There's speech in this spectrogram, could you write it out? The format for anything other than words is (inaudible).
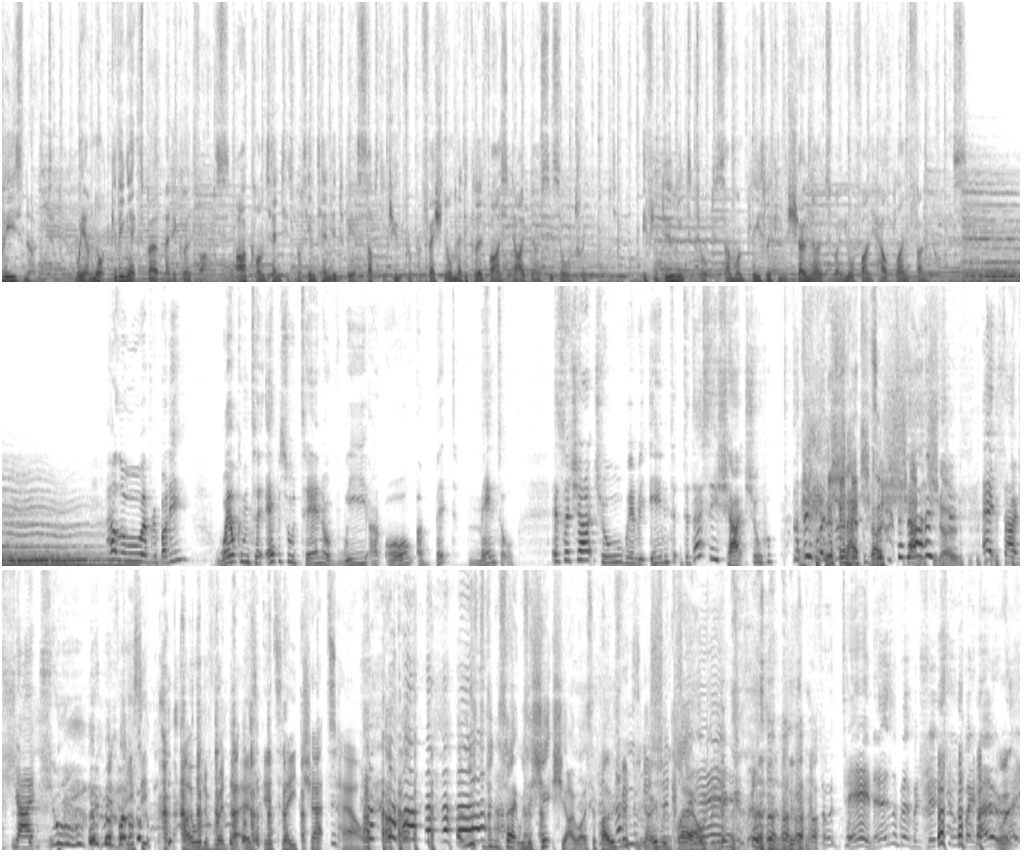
Please note, we are not giving expert medical advice. Our content is not intended to be a substitute for professional medical advice, diagnosis, or treatment. If you do need to talk to someone, please look in the show notes where you'll find helpline phone numbers. Hello, everybody. Welcome to episode 10 of We Are All a Bit Mental. It's a chat show where we aimed. Did I say chat show? (laughs) (laughs) Did I Chat show. Did I say- It's a chat show. (laughs) You see, I would have read that as it's a chat's how. At least you didn't say it was a shit show, I suppose. You know, every cloud. Yeah. episode 10. It is a bit of a shit show by now, right?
